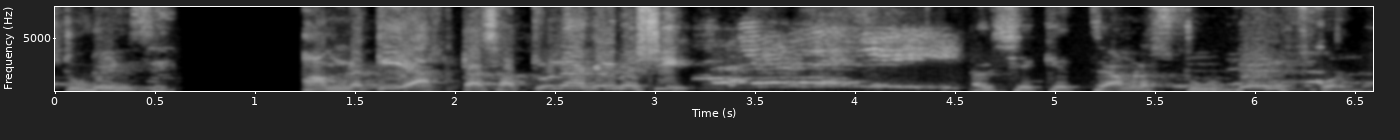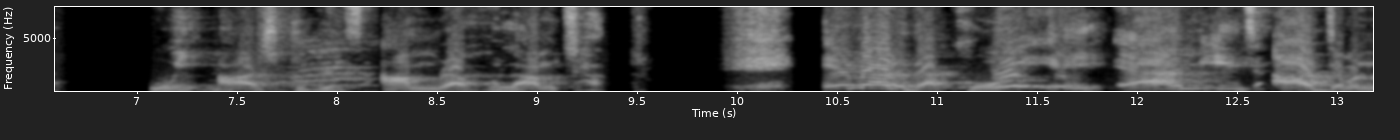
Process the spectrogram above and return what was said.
স্টুডেন্টসে। আমরা কি একটা ছাত্র না একের বেশি? তাহলে সেক্ষেত্রে আমরা স্টুডেন্টস করব। উই আর স্টুডেন্টস আমরা হলাম ছাত্র। এবার দেখো, এই অ্যাম ইজ আর যেমন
